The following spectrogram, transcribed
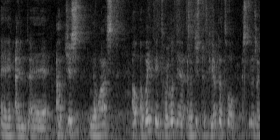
Uh, and uh, I've just, in the last, I, I went to the toilet there, and I just prepared a talk as soon as I,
